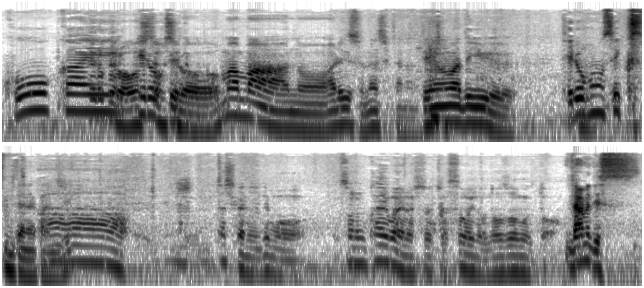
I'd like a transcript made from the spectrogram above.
公開ペロペロ。まあまあ、あの、あれですよ、何ですかな。電話で言う、テレフォンセックスみたいな感じ。ああ、確かに、でも、その界隈の人たちはそういうのを望むと。ダメです。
